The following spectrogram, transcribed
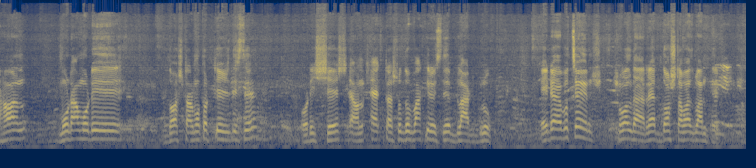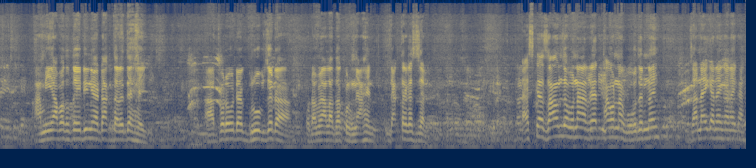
এখন মোটামুটি দশটার মতো টেস্ট দিছে, ওটি শেষ। এখন একটা শুধু বাকি রয়েছে ব্লাড গ্রুপ এটা বুঝছেন সুবলদা রাত দশটা বাজ বানতে আমি আপাতত এটি নিয়ে ডাক্তারে দেখাই। তারপরে ওটা গ্রুপ যেটা, ওটা আমি আলাদা করুন। আহেন ডাক্তার কাছে যান। আজকে যান যাব না রাত থাকুন না, বোঝেন নাই? জানাই কেন কেন কেন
